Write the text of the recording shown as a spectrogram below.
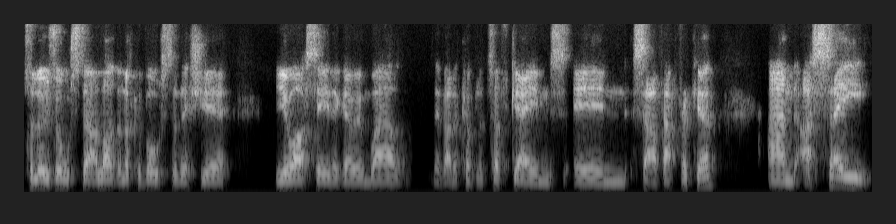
Toulouse Ulster, I like the look of Ulster this year. URC, they're going well. They've had a couple of tough games in South Africa. And I say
